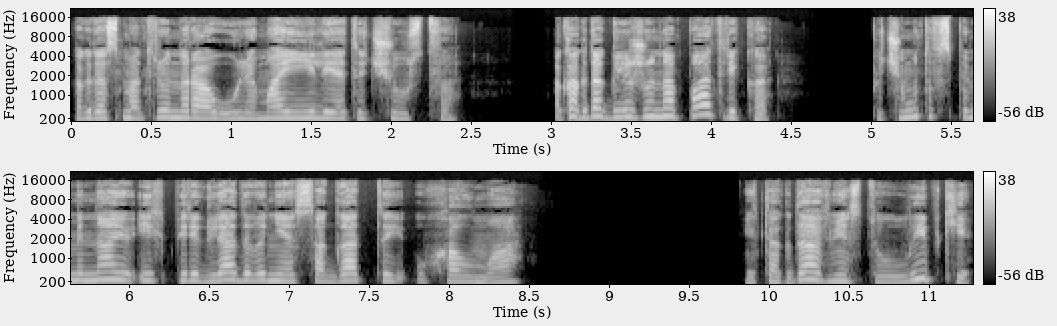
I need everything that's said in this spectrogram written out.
когда смотрю на Рауля, мои ли это чувства. А когда гляжу на Патрика, почему-то вспоминаю их переглядывание с Агатой у холма. И тогда вместо улыбки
